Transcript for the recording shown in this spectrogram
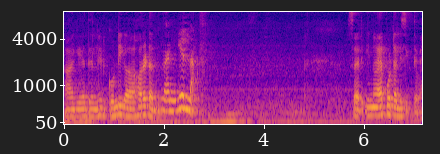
ಹಾಗೆ ಅದೆಲ್ಲ ಹಿಡ್ಕೊಂಡು ಈಗ ಹೊರಟದ್ದು. ನನಗಿಲ್ಲ. ಸರಿ ಇನ್ನು ಏರ್ಪೋರ್ಟಲ್ಲಿ ಸಿಗ್ತೇವೆ.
